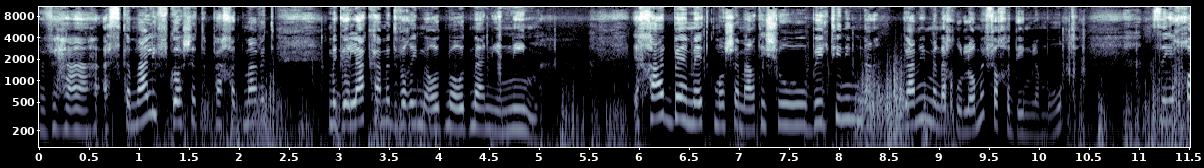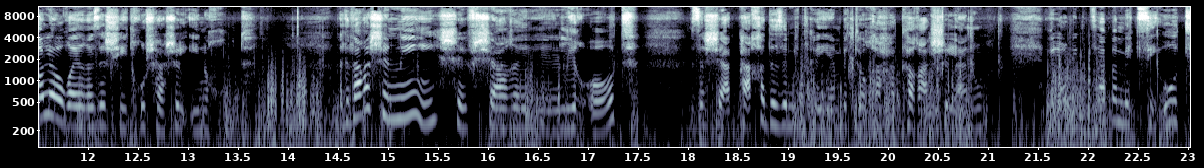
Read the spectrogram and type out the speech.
וההסכמה לפגוש את הפחד מוות מגלה כמה דברים מאוד מאוד מעניינים. אחד באמת, כמו שאמרתי, שהוא בלתי נמנע. גם אם אנחנו לא מפחדים למות, זה יכול לעורר איזושהי תחושה של אי נוחות. הדבר השני שאפשר uh, לראות זה שהפחד הזה מתקיים בתוך ההכרה שלנו ולא נמצא במציאות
